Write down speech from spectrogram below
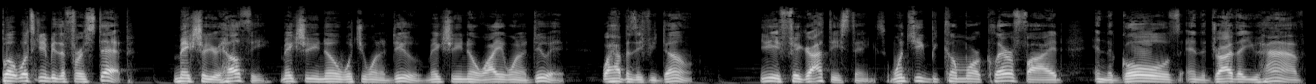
But what's going to be the first step? Make sure you're healthy. Make sure you know what you want to do. Make sure you know why you want to do it. What happens if you don't? You need to figure out these things. Once you become more clarified in the goals and the drive that you have,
